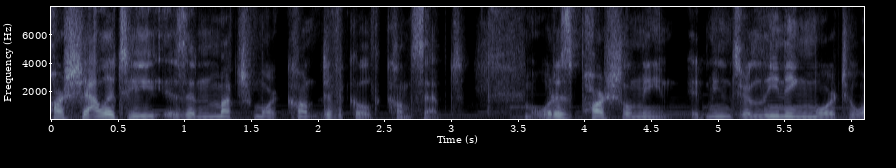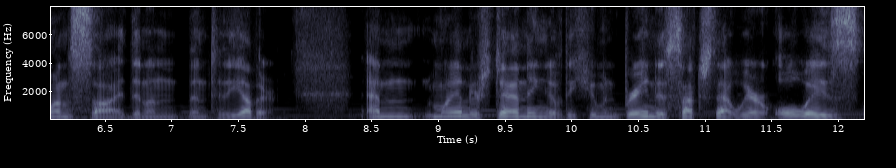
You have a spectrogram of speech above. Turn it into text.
partiality is a much more con- difficult concept. What does partial mean? It means you're leaning more to one side than on, than to the other. And my understanding of the human brain is such that we are always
